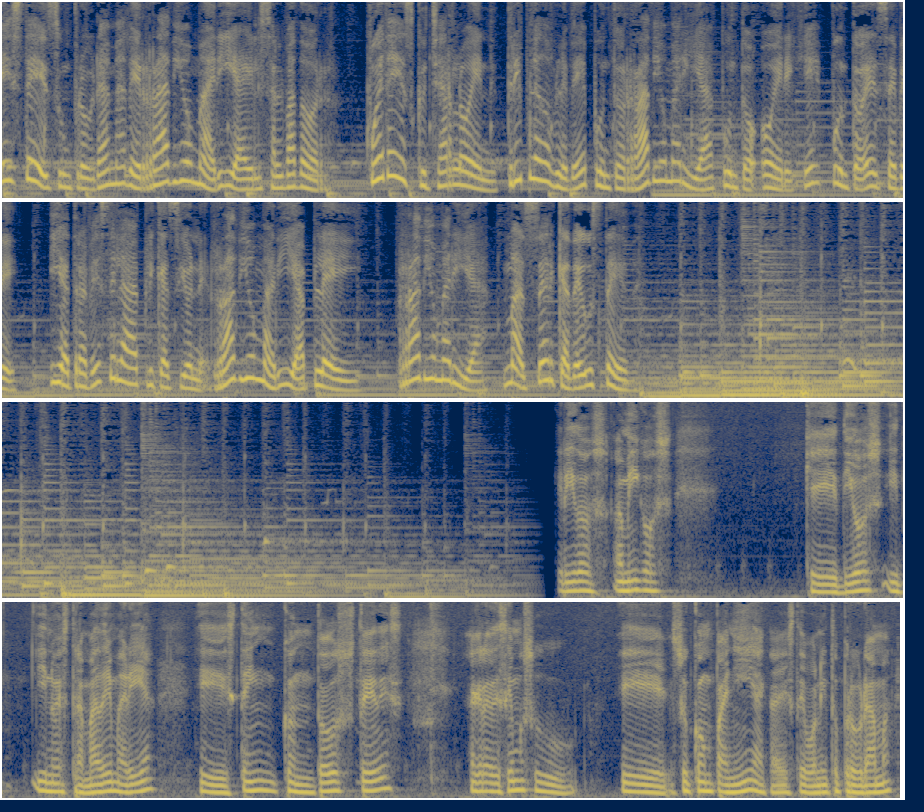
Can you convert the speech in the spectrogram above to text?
Este es un programa de Radio María El Salvador. Puede escucharlo en www.radiomaria.org.sb y a través de la aplicación Radio María Play. Radio María, más cerca de usted. Queridos amigos, que Dios y, y nuestra Madre María eh, estén con todos ustedes. Agradecemos su, eh, su compañía a este bonito programa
